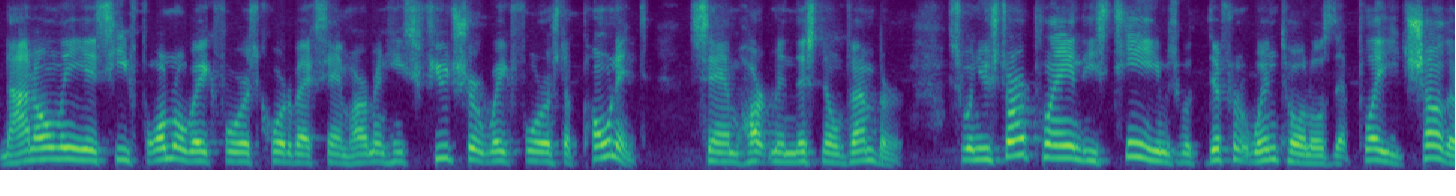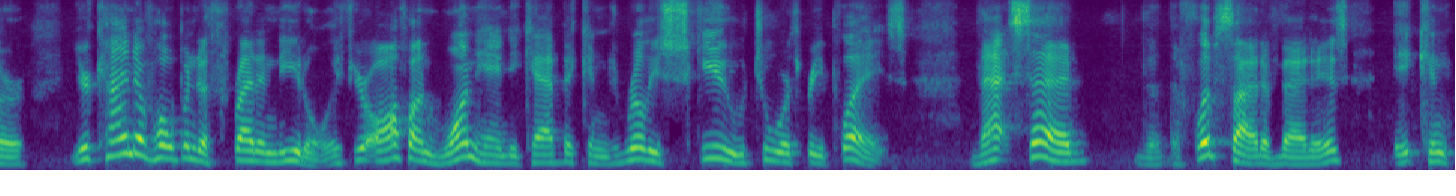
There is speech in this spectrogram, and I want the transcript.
Not only is he former Wake Forest quarterback Sam Hartman, he's future Wake Forest opponent Sam Hartman this November. So when you start playing these teams with different win totals that play each other, you're kind of hoping to thread a needle. If you're off on one handicap, it can really skew two or three plays. That said, the, the flip side of that is it can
